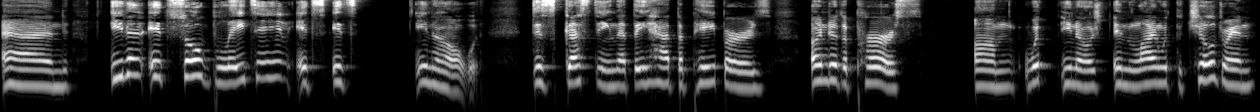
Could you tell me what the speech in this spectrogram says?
and even it's so blatant, it's it's you know disgusting that they had the papers under the purse um with you know in line with the children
